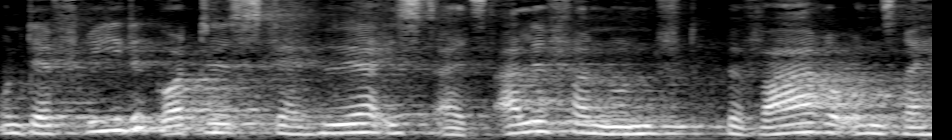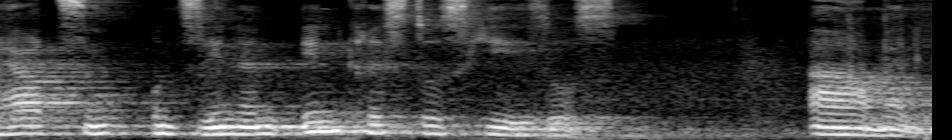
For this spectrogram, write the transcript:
Und der Friede Gottes, der höher ist als alle Vernunft, bewahre unsere Herzen und Sinnen in Christus Jesus. Amen.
